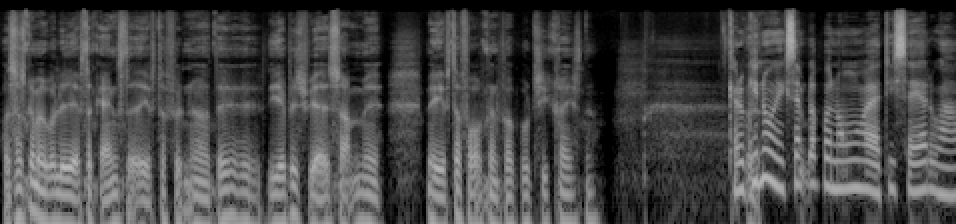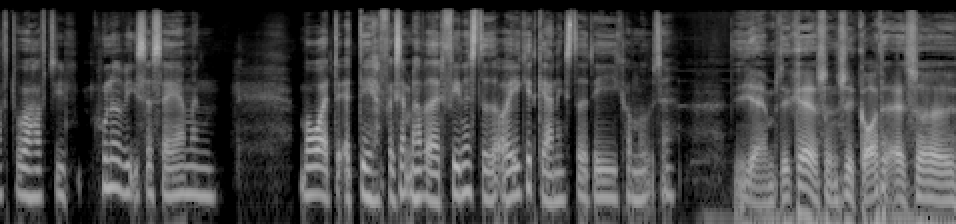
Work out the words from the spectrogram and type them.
Og så skal man jo lede efter gerningsstedet efterfølgende, og det hjælpes vi alle sammen med, med efterforskningen fra politikredsene. Kan du give nogle eksempler på nogle af de sager, du har haft? Du har haft i hundredvis af sager, men hvor at, at det for eksempel har været et findested og ikke et gerningssted, det I er kommet ud til? Jamen, det kan jeg sådan set godt. Altså, øh,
